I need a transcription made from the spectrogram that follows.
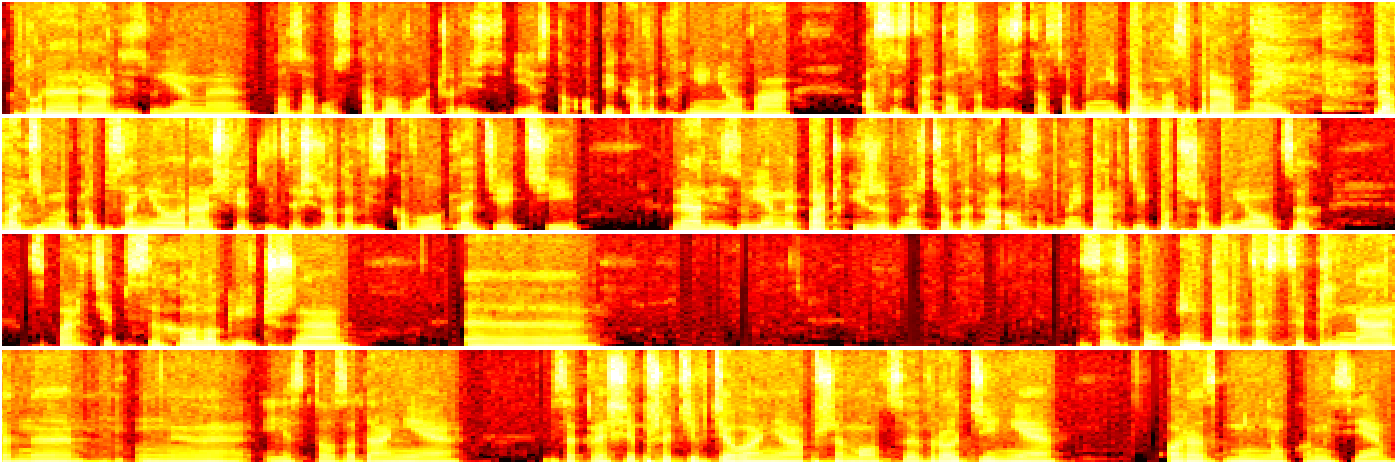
które realizujemy pozaustawowo, czyli jest to opieka wytchnieniowa, asystent osobisty osoby niepełnosprawnej, prowadzimy klub seniora, świetlicę środowiskową dla dzieci, realizujemy paczki żywnościowe dla osób najbardziej potrzebujących, wsparcie psychologiczne, e, zespół interdyscyplinarny. e, Jest to zadanie w zakresie przeciwdziałania przemocy w rodzinie oraz Gminną Komisję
